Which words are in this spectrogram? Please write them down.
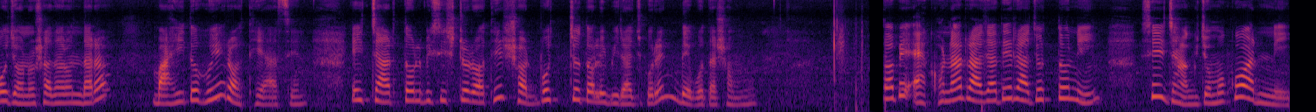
ও জনসাধারণ দ্বারা বাহিত হয়ে রথে আসেন। এই চারতল বিশিষ্ট রথের সর্বোচ্চ তলে বিরাজ করেন দেবতাসমূহ তবে এখন আর রাজাদের রাজত্ব নেই, সেই জাঁকজমকও আর নেই।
